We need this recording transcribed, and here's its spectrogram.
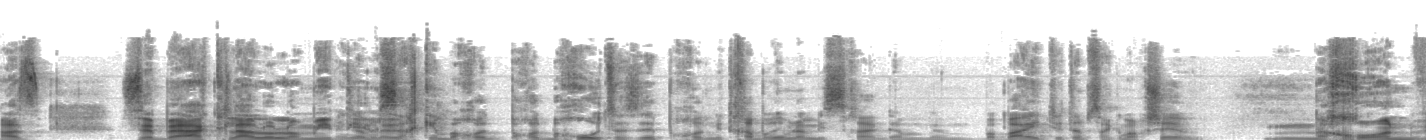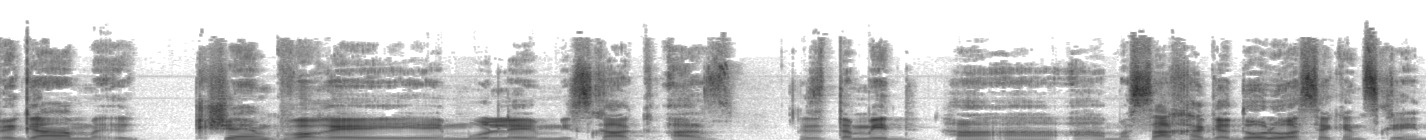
אז זה בעיה כלל עולמית. גם ילד- משחקים פחות, פחות בחוץ, אז זה פחות מתחברים למשחק, גם בבית יותר משחק מחשב. נכון, וגם כשהם כבר אה, מול אה, משחק, אז זה תמיד המסך הגדול הוא ה second screen.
